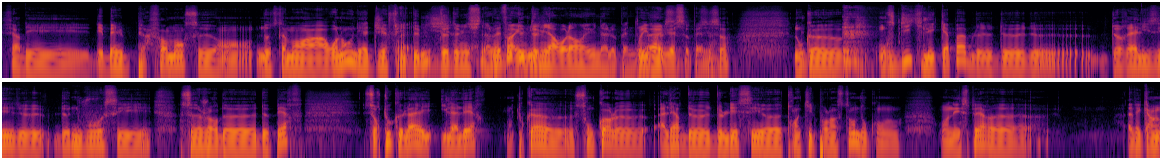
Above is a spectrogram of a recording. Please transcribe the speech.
faire des, des belles performances, euh, en, notamment à Roland, il a déjà fait Ouais, demi. Deux demi-finales, Ouais, enfin deux une demi. demi à Roland et une à l'Open de Oui, à voilà, l'US Open. C'est ça. Donc, euh, on se dit qu'il est capable de, de, de réaliser de, de nouveau ces, ce genre de, de perf. Surtout que là, il a l'air en tout cas, son corps a l'air de, le laisser tranquille pour l'instant, donc on, espère avec un,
